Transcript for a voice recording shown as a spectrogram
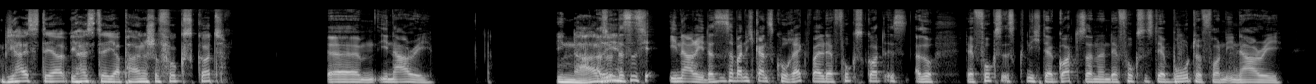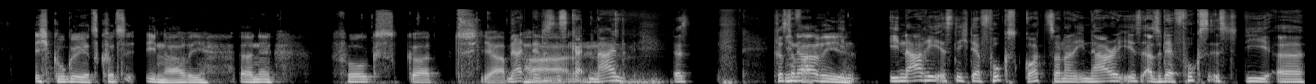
wie heißt der, wie heißt der japanische Fuchsgott? Ähm, Inari. Inari? Also das ist Inari, das ist aber nicht ganz korrekt, weil der Fuchsgott ist, also der Fuchs ist nicht der Gott, sondern der Fuchs ist der Bote von Inari. ich google jetzt kurz Inari. Äh, ne, Fuchsgott, Japan. Nein, das ist kein, nein, das Christopher, Inari. In, Inari ist nicht der Fuchsgott, sondern Inari ist, also der Fuchs ist die, äh,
